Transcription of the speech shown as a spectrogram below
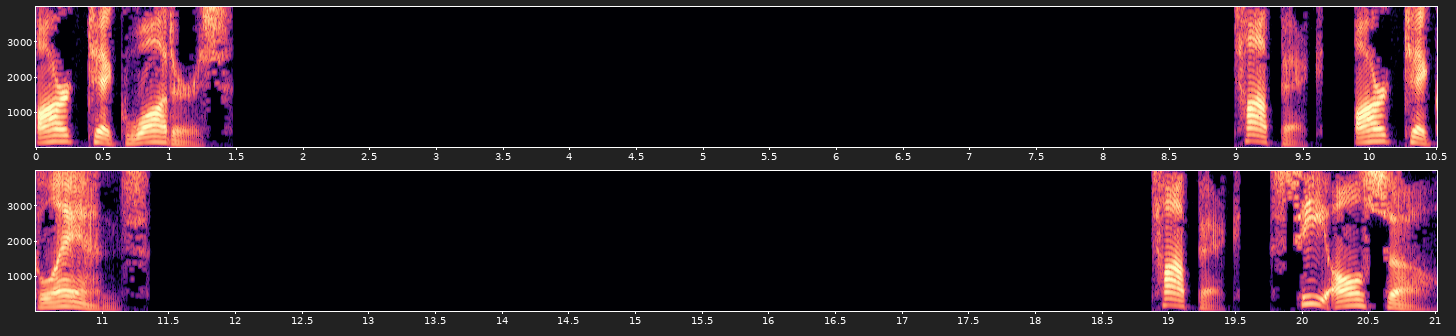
Arctic waters Arctic lands. Topic: See also.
